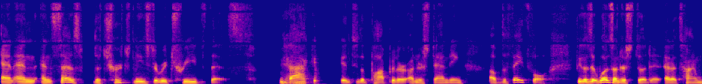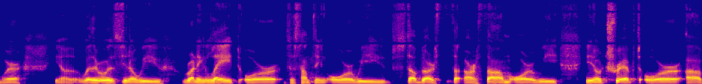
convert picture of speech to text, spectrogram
and and and says the church needs to retrieve this yeah. back into the popular understanding of the faithful because it was understood at a time where you know whether it was you know we running late or to something or we stubbed our th- our thumb or we you know tripped or uh,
